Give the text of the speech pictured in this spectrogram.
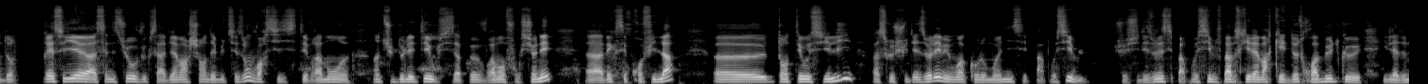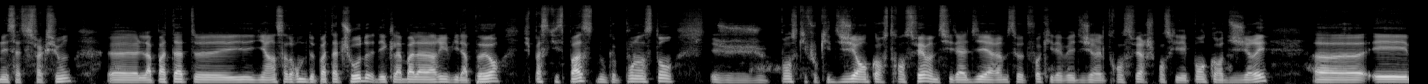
de réessayer Asensio vu que ça a bien marché en début de saison, voir si c'était vraiment un tube de l'été ou si ça peut vraiment fonctionner euh, avec ces profils-là. Euh, tenter aussi Lee, parce que je suis désolé, mais moi Colomwani c'est pas possible je suis désolé, c'est pas possible. C'est pas parce qu'il a marqué 2-3 buts qu'il a donné satisfaction. Euh, la patate, euh, il y a un syndrome de patate chaude. Dès que la balle arrive, il a peur. Je sais pas ce qui se passe. Donc pour l'instant, je, pense qu'il faut qu'il digère encore ce transfert, même s'il a dit à RMC autrefois qu'il avait digéré le transfert. Je pense qu'il n'est pas encore digéré. Euh, et,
